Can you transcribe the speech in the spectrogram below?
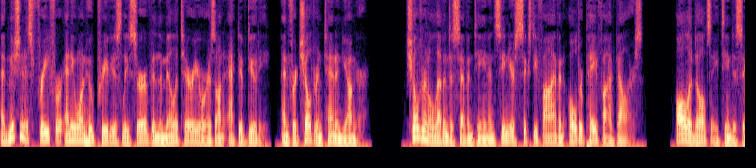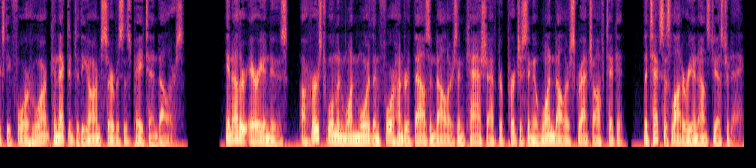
Admission is free for anyone who previously served in the military or is on active duty, and for children 10 and younger. Children 11 to 17 and seniors 65 and older pay $5. All adults 18 to 64 who aren't connected to the armed services pay $10. In other area news, a Hurst woman won more than $400,000 in cash after purchasing a $1 scratch off ticket, the Texas Lottery announced yesterday.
